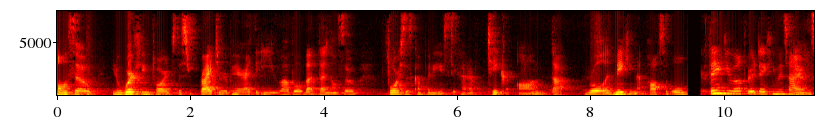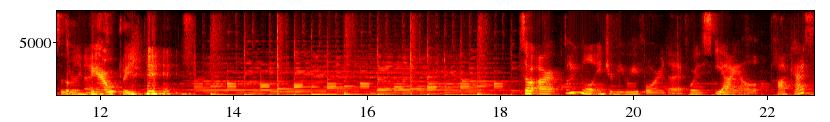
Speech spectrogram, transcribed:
also, you know, working towards this right to repair at the EU level, but then also forces companies to kind of take on that role in making that possible. Thank you both for taking the time. This was really nice. Yeah, pleasure. So our final interviewee for the for this EIL podcast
